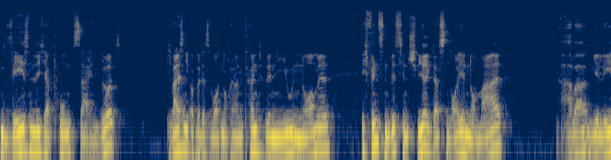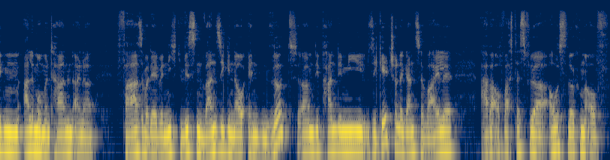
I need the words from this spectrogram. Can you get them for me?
ein wesentlicher Punkt sein wird, ich weiß nicht, ob ihr das Wort noch hören könnt, the new normal. Ich finde es ein bisschen schwierig, das neue Normal. Aber wir leben alle momentan in einer Phase, bei der wir nicht wissen, wann sie genau enden wird. Ähm, die Pandemie, sie geht schon eine ganze Weile, aber auch was das für Auswirkungen auf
